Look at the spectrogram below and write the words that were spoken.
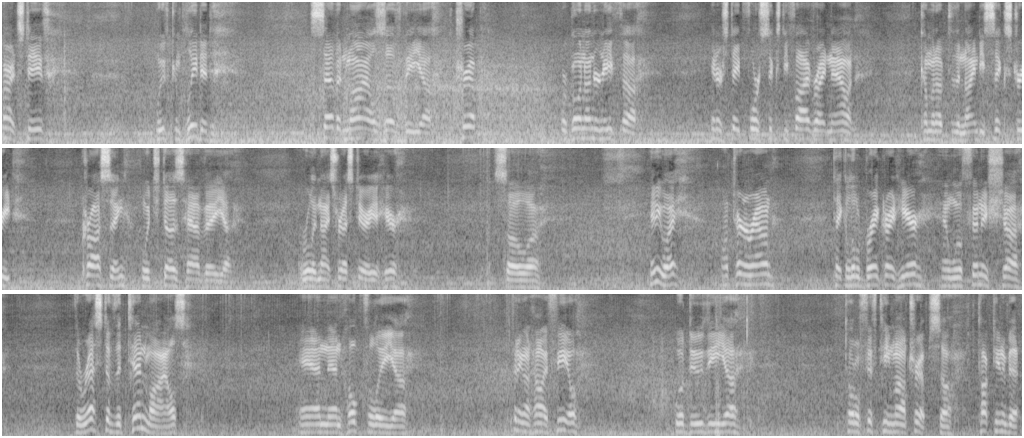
All right, Steve. We've completed seven miles of the uh, trip. We're going underneath uh, Interstate 465 right now and coming up to the 96th Street crossing, which does have a, uh, a really nice rest area here. So, uh, anyway, I'll turn around, take a little break right here, and we'll finish uh, the rest of the 10 miles. And then hopefully, uh, depending on how I feel, we'll do the uh, total 15 mile trip. So, talk to you in a bit.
